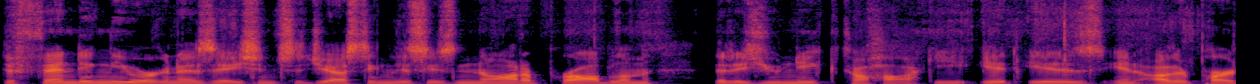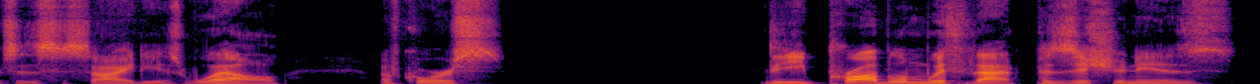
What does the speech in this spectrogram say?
defending the organization, suggesting this is not a problem that is unique to hockey. It is in other parts of the society as well. Of course, the problem with that position is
